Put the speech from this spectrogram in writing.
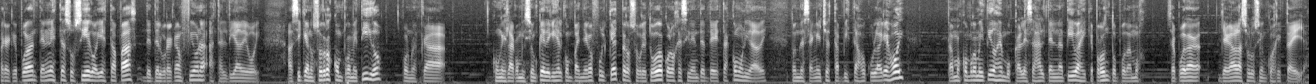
para que puedan tener este sosiego y esta paz desde el huracán Fiona hasta el día de hoy. Así que nosotros comprometidos con nuestra con la comisión que dirige el compañero Fulquet, pero sobre todo con los residentes de estas comunidades donde se han hecho estas vistas oculares hoy, Estamos comprometidos en buscar esas alternativas y que pronto podamos, se pueda llegar a la solución correcta a ellas.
